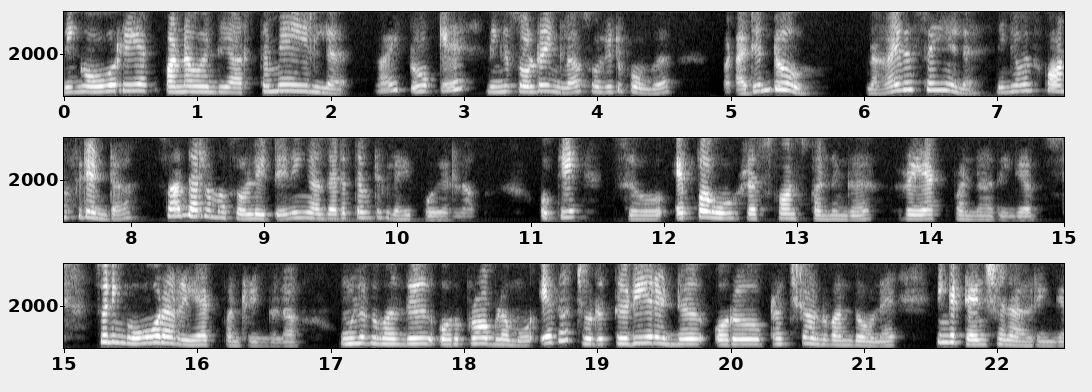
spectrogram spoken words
நீங்கள் ஓவர் ரியாக்ட் பண்ண வேண்டிய அர்த்தமே இல்லை ரைட் ஓகே. நீங்கள் சொல்கிறீங்களா சொல்லிட்டு போங்க. But I tend to. நான் இதை செய்யலை நீங்கள் வந்து கான்ஃபிடெண்ட்டாக சாதாரணமாக சொல்லிவிட்டு நீங்கள் அந்த இடத்த விட்டு விலகி போயிடலாம் ஓகே. ஸோ எப்போவும் ரெஸ்பான்ஸ் பண்ணுங்கள் ரியாக்ட் பண்ணாதீங்க. ஸோ நீங்கள் ஓவராக ரியாக்ட் பண்ணுறீங்களா உங்களுக்கு வந்து ஒரு ப்ராப்ளமோ, ஏதாச்சும் ஒரு திடீரென்று ஒரு பிரச்சனை ஒன்று வந்தோடனே நீங்கள் டென்ஷன் ஆகுறீங்க.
